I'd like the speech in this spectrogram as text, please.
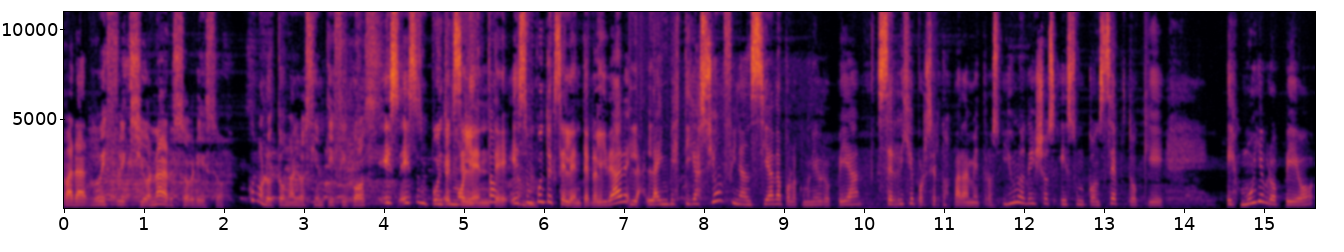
para reflexionar sobre eso. ¿Cómo lo toman los científicos? Es, un punto excelente. Es un punto excelente. En realidad, la, investigación financiada por la Comunidad Europea se rige por ciertos parámetros y uno de ellos es un concepto que es muy europeo,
